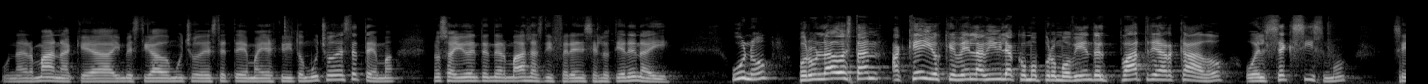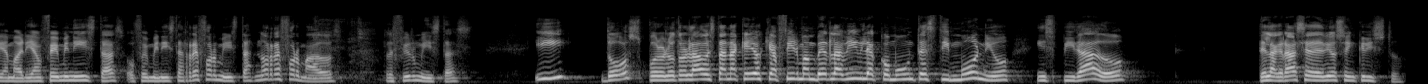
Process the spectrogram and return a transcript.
una hermana que ha investigado mucho de este tema y ha escrito mucho de este tema, nos ayuda a entender más las diferencias, lo tienen ahí. Uno, por un lado están aquellos que ven la Biblia como promoviendo el patriarcado o el sexismo, se llamarían feministas o feministas reformistas, no reformados, reformistas. Y dos, por el otro lado están aquellos que afirman ver la Biblia como un testimonio inspirado de la gracia de Dios en Cristo.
